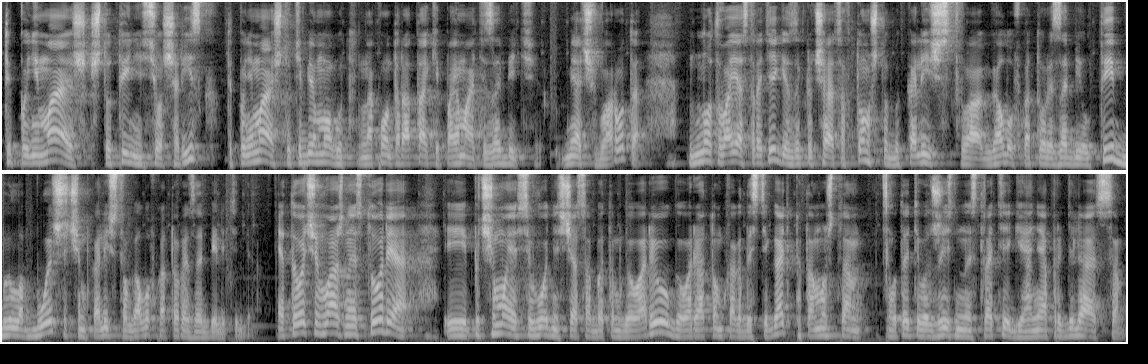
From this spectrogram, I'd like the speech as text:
ты понимаешь, что ты несешь риск, ты понимаешь, что тебе могут на контратаке поймать и забить мяч в ворота, но твоя стратегия заключается в том, чтобы количество голов, которые забил ты, было больше, чем количество голов, которые забили тебе. Это очень важная история, и почему я сегодня сейчас об этом говорю, говорю о том, как достигать, потому что вот эти вот жизненные стратегии, они определяются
